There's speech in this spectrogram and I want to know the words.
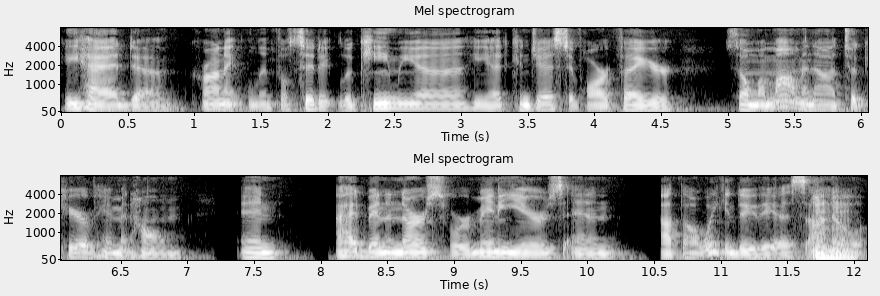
He had uh, chronic lymphocytic leukemia, he had congestive heart failure. So my mom and I took care of him at home. And I had been a nurse for many years, and I thought we can do this. I know,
